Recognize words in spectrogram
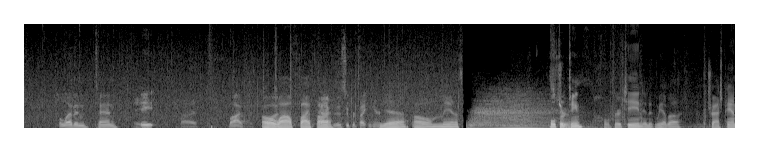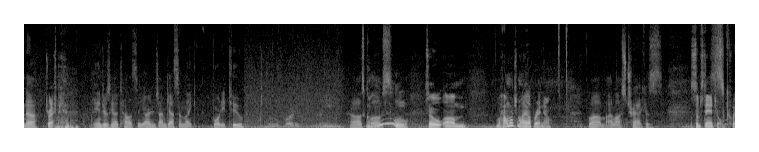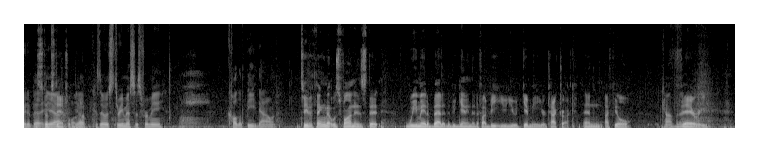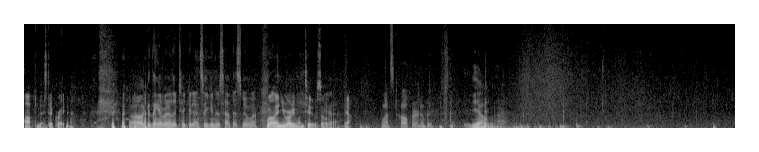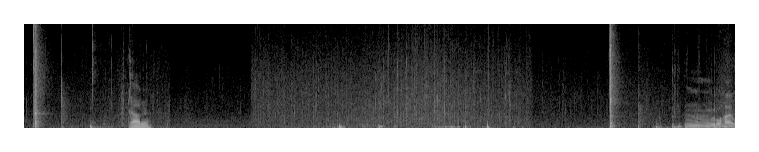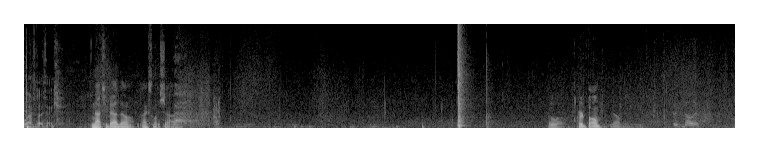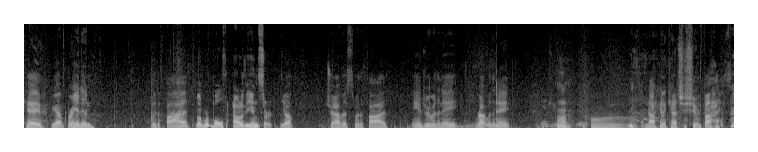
11, 10, 8, Five. 5. Oh Five. wow, five, five. Yeah, it's super tight in here. Yeah. Oh man, that's Hole 13. hole 13, and we have a trash panda. Trash panda. Andrew's gonna tell us the yardage. I'm guessing like 42. Ooh, 43. Oh, it's close. Ooh. So, um, how much am I up right now? Um, I lost track because Substantial. it's quite a bit. Substantial, Yeah. mean. Yep. Because there was three misses for me. Called a beat down. See, the thing that was fun is that we made a bet at the beginning that if I beat you, you would give me your TAC truck, and I feel Confident. very optimistic right now. oh, good thing I have another ticket in, so you can just have this new one. Well, and you've already won two, so Yeah. yeah. Who wants to call for an Uber? Yep. Got her. High left, I think. Not too bad though. Excellent shot. Little low. Heard foam. Yep. Good color. Okay, we got Brandon with a five. But we're both out of the insert. Yep. Travis with a five. Andrew with an eight. Rhett with an eight. Andrew, Hmm. Oh, I'm not gonna catch you shooting fives.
